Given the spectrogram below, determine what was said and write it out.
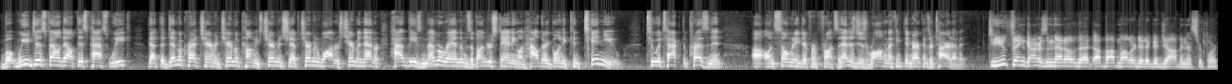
But we just found out this past week that the Democrat chairman, Chairman Cummings, Chairman Schiff, Chairman Waters, Chairman Nadler, have these memorandums of understanding on how they're going to continue to attack the president uh, on so many different fronts. And that is just wrong, and I think the Americans are tired of it. Do you think, Congressman Meadow, that uh, Bob Mueller did a good job in this report?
